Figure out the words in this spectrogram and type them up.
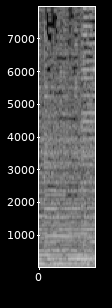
Música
